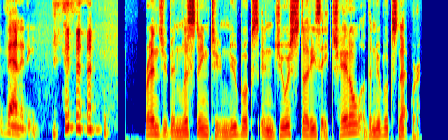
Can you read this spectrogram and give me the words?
vanity. Friends, you've been listening to New Books in Jewish Studies, a channel of the New Books Network.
